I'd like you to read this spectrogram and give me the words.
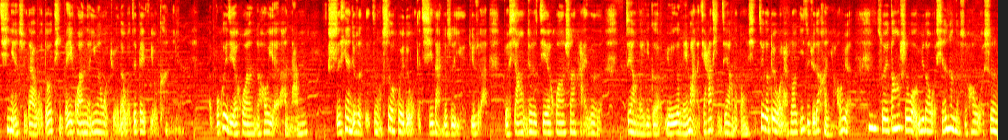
青年时代，我都挺悲观的，因为我觉得我这辈子有可能不会结婚，然后也很难。实现就是这种社会对我的期待，就是以就是就相就是结婚生孩子这样的一个有一个美满的家庭这样的东西，这个对我来说一直觉得很遥远。嗯所以当时我遇到我先生的时候，我是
